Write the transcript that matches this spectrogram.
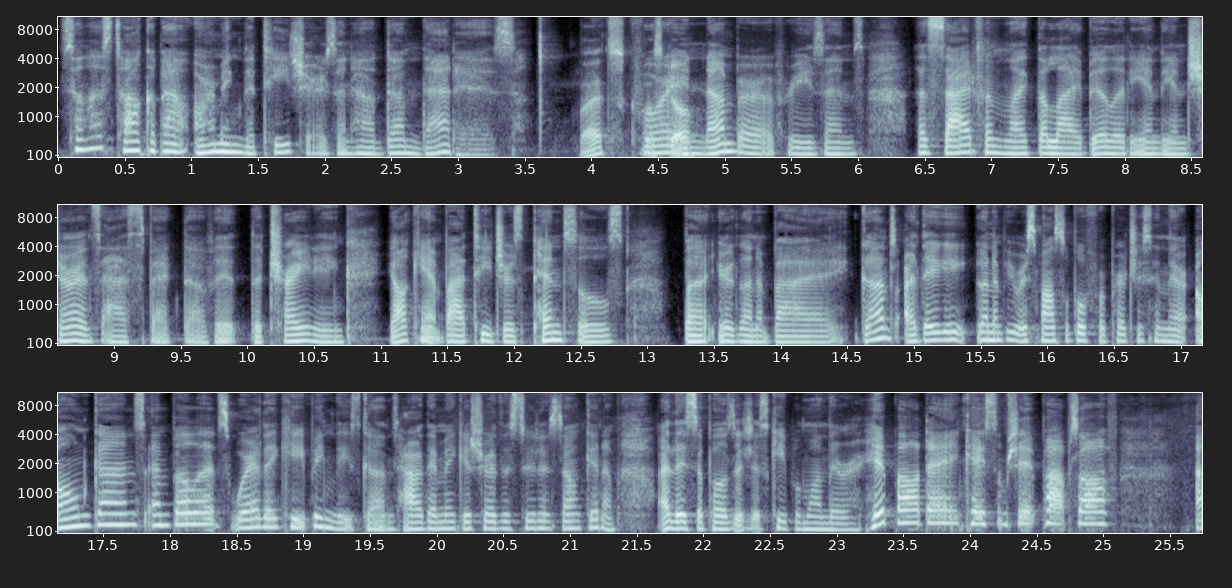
so let's talk about arming the teachers and how dumb that is. Let's for let's a number of reasons aside from like the liability and the insurance aspect of it the training y'all can't buy teachers pencils but you're going to buy guns are they going to be responsible for purchasing their own guns and bullets where are they keeping these guns how are they making sure the students don't get them are they supposed to just keep them on their hip all day in case some shit pops off Do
